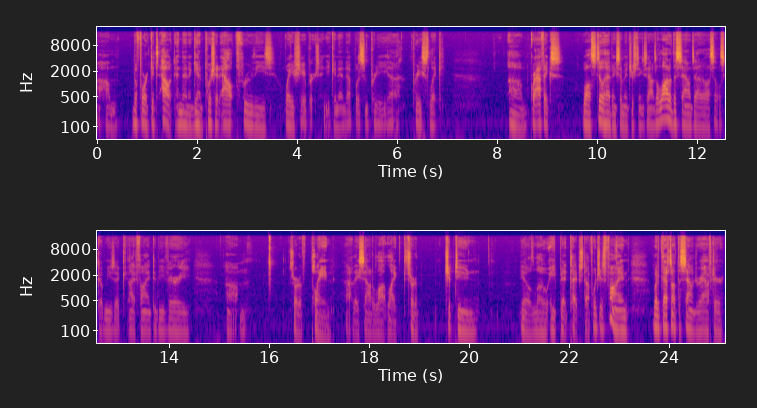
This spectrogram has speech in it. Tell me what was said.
um, before it gets out, and then again push it out through these wave shapers, and you can end up with some pretty uh, pretty slick um, graphics while still having some interesting sounds. A lot of the sounds out of oscilloscope music I find to be very um, sort of plain. Uh, they sound a lot like sort of chip tune you know, low 8-bit type stuff, which is fine. But if that's not the sound you're after,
